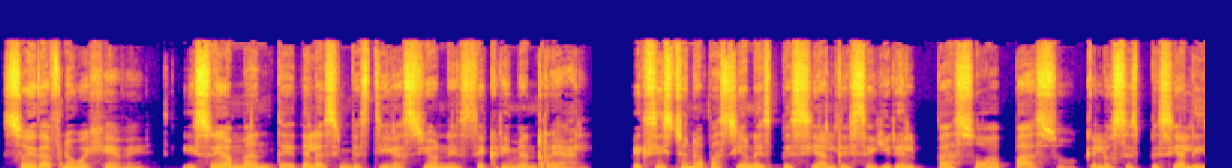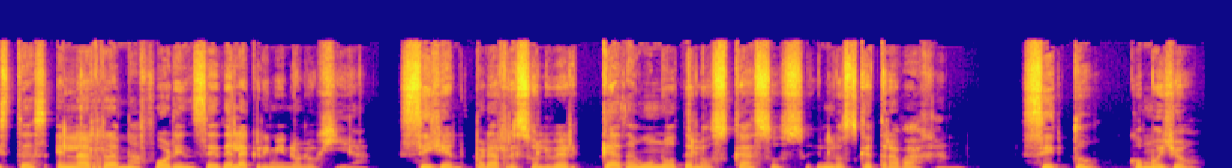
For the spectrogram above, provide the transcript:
soy Dafne Wegebe y soy amante de las investigaciones de crimen real. Existe una pasión especial de seguir el paso a paso que los especialistas en la rama forense de la criminología siguen para resolver cada uno de los casos en los que trabajan. Si tú, como yo,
